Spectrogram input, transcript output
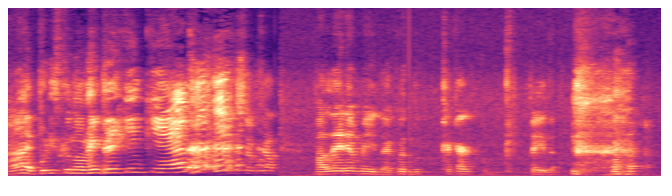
Ah, é por isso que eu não lembrei quem que era. Deixa eu catar. Valéria Almeida, quando caca peida.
